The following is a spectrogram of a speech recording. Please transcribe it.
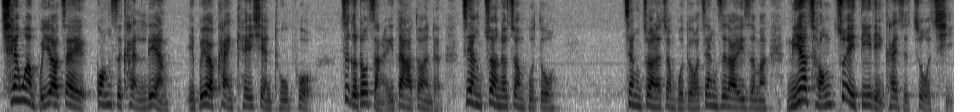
千万不要再光是看量，也不要看 K 线突破，这个都涨一大段的，这样赚都赚不多。这样赚都赚不多，这样知道意思吗？你要从最低点开始做起。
